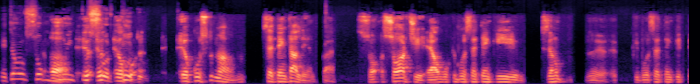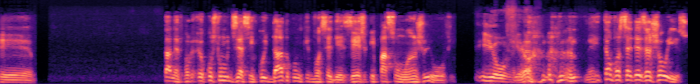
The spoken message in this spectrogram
Então eu sou oh, muito eu, sortudo. Eu, eu, eu costumo. Não, você tem talento, cara. So, sorte é algo que você tem que. Você não, é, que você tem que ter. Talento. Porque eu costumo dizer assim: cuidado com o que você deseja, que passa um anjo e ouve. E ouve. Né? então você desejou isso.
